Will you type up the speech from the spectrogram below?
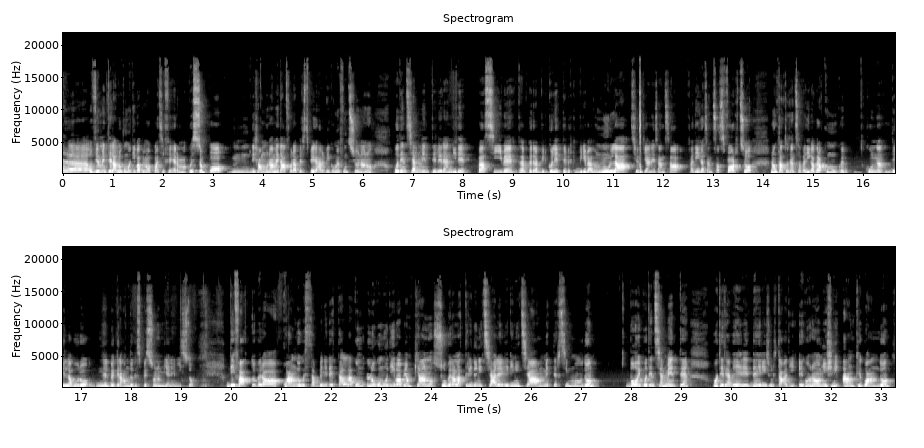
eh, ovviamente la locomotiva prima o poi si ferma. Questo è un po', mh, diciamo, una metafora per spiegarvi come funzionano potenzialmente le rendite passive, sempre tra virgolette, perché vi ripeto, nulla si ottiene senza fatica, senza sforzo, non tanto senza fatica, però comunque con del lavoro nel background che spesso non viene visto. Di fatto, però, quando questa benedetta locomotiva pian piano supera l'attrito iniziale ed inizia a mettersi in moto, voi potenzialmente potete avere dei risultati economici anche quando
